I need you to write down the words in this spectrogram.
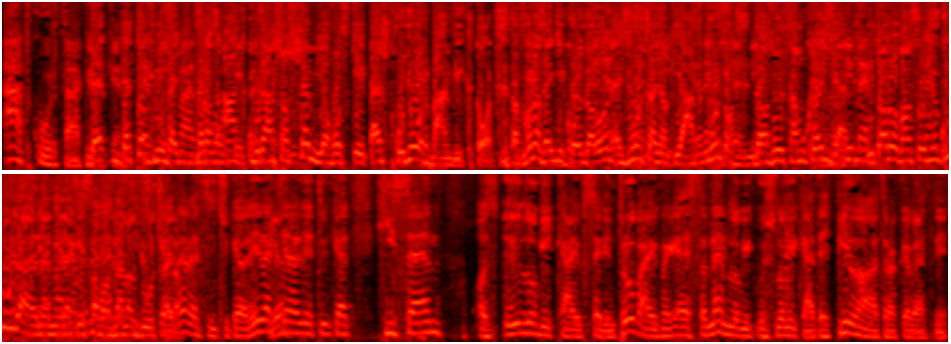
átkurták de, őket. De tök mindegy, mert az átkúrás az semmi ahhoz képest, hogy Orbán Viktor. Tehát van az egyik oldalon egy Gyurcsány, aki átkúrt, de az ő számukra igen. Itt arról van szó, hogy ők újra elmennének és szavaznának Gyurcsányra. Ne veszítsük el a lélekjelenlétünket, hiszen az ő logikájuk szerint, próbáljuk meg ezt a nem logikus logikát egy pillanatra követni.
